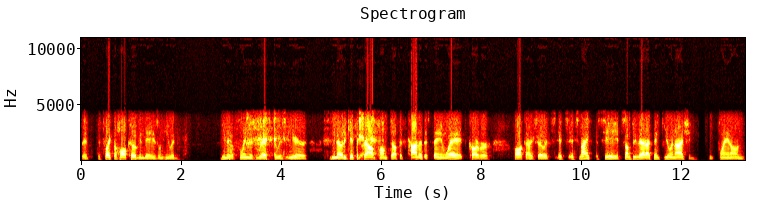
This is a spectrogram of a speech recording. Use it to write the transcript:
it, it's like the Hulk Hogan days when he would, you know, fling his wrist to his ear, you know, to get the Yeah. crowd pumped up. It's kind of the same way at Carver Hawkeye. So it's it's it's nice to see. It's something that I think you and I should plan on,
